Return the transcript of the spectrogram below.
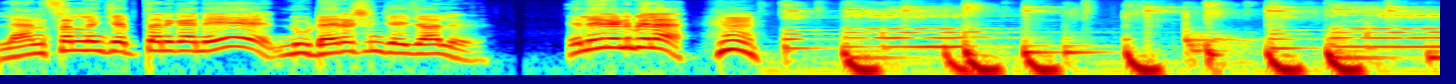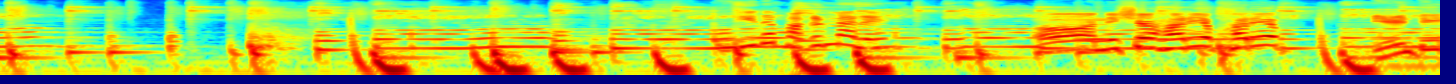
లెన్సల్ నేను చెప్తాను కానీ నువ్వు డైరెక్షన్ చేయి చాలు. వెళ్ళి రండి బిలే. సీదా పగడనారే నిషా హరియప్ హరియప్ ఏంటి?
